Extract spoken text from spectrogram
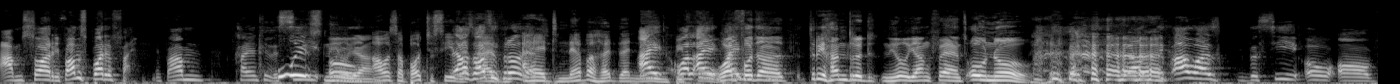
I'm sorry if I'm Spotify, if I'm currently the Who CEO. is Neil Young? I was about to say I was that about to I've- throw I had never heard that name I- before. well, I- What for the 300 Neil Young fans? Oh no. Well, if I was the CEO of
